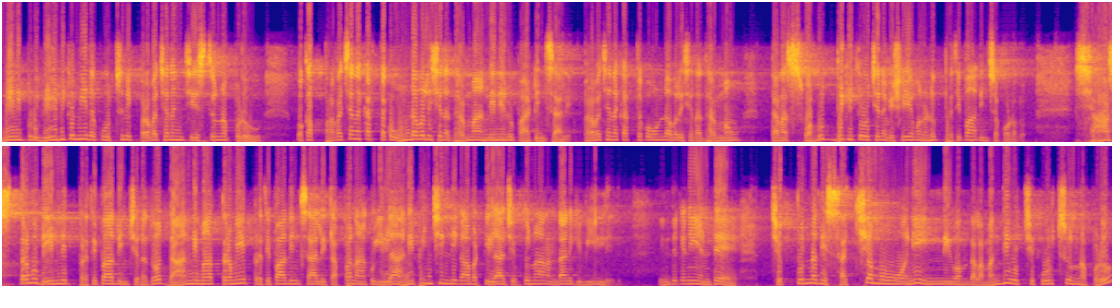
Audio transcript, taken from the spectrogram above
నేను ఇప్పుడు వేదిక మీద కూర్చుని ప్రవచనం చేస్తున్నప్పుడు ఒక ప్రవచనకర్తకు ఉండవలసిన ధర్మాన్ని నేను పాటించాలి. ప్రవచనకర్తకు ఉండవలసిన ధర్మం తన స్వబుద్ధికి తోచిన విషయములను ప్రతిపాదించకూడదు. శాస్త్రము దేన్ని ప్రతిపాదించినదో దాన్ని మాత్రమే ప్రతిపాదించాలి తప్ప నాకు ఇలా అనిపించింది కాబట్టి ఇలా చెప్తున్నానడానికి వీల్లేదు. ఎందుకని అంటే చెప్తున్నది సత్యము అని ఇన్ని వందల మంది వచ్చి కూర్చున్నప్పుడు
